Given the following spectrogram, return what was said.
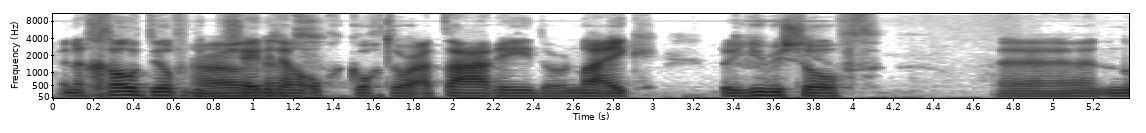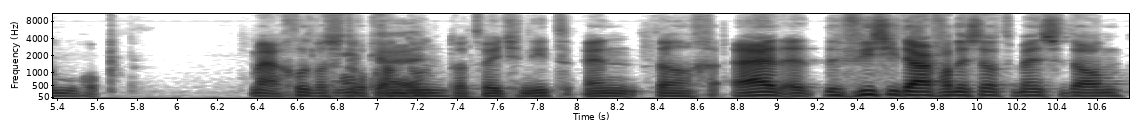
En een groot deel van die Oh, percelen zijn opgekocht door Atari, door Nike, door Ubisoft. noem maar op. Maar goed, wat ze erop gaan doen, dat weet je niet. En dan, de visie daarvan is dat mensen dan,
